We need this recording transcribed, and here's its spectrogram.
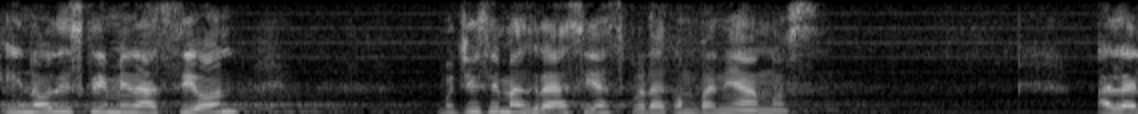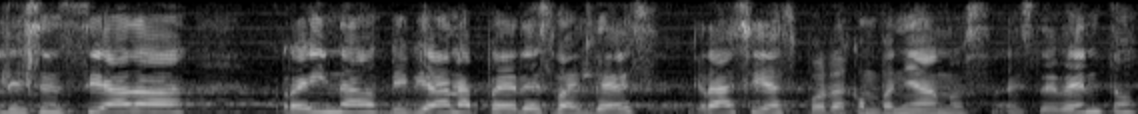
y No Discriminación, muchísimas gracias por acompañarnos. A la licenciada Reina Viviana Pérez Valdés, gracias por acompañarnos a este evento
